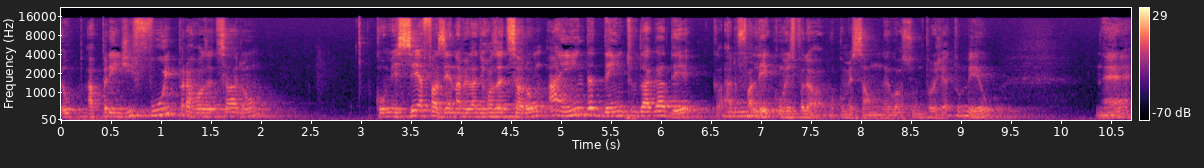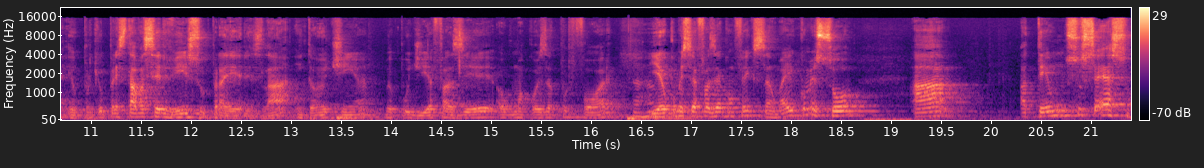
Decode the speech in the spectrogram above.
eu aprendi, fui para Rosa de Saron. Comecei a fazer, na verdade, Rosa de Saron ainda dentro da HD. Claro, uhum. falei com eles, falei, ó, vou começar um negócio, um projeto meu, né? Eu, porque eu prestava serviço para eles lá, então eu tinha, eu podia fazer alguma coisa por fora. Uhum. E aí eu comecei a fazer a confecção. Aí começou a, a ter um sucesso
